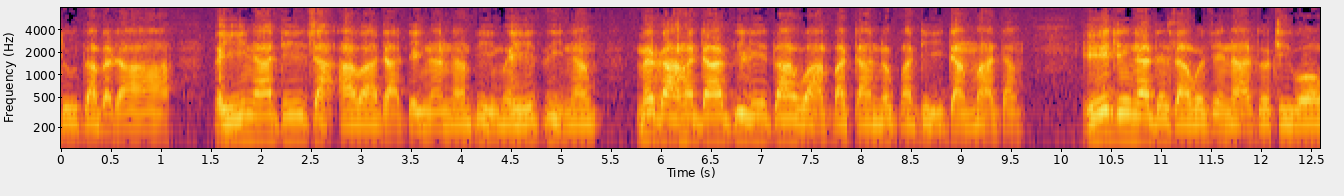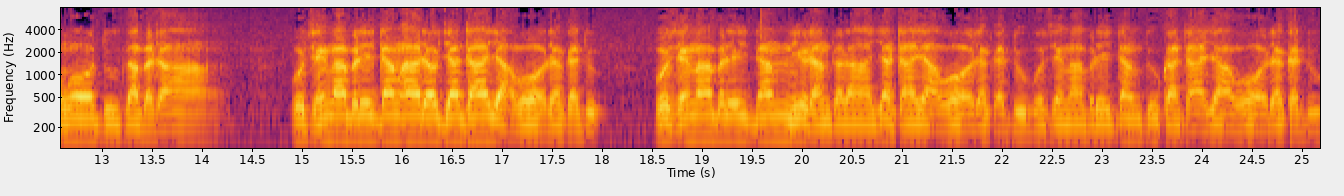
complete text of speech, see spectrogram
တုသဗ္ဗရာပယိနာတိသအာဘာဒဒိဏနံပိမဟေတိနံ မေဃဟတာကိလေသာဝပတ္တနုပ္ပတိဓမ္မတံဧတေနသစ္စာဝိသေနသုတိဝံဟောတုသဗ္ဗရာဘုဇင်္ဂပရိတံအာရောဇထာယဝရကတုဘုဇင်္ဂပရိတံနိရံတရာယထာယဝရကတုဘုဇင်္ဂပရိတံဒုက္ခထာယဝရကတု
